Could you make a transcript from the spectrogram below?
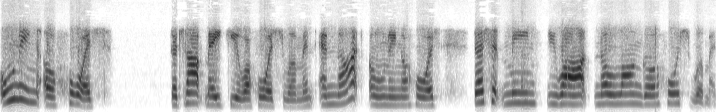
owning a horse does not make you a horsewoman, and not owning a horse doesn't mean you are no longer a horsewoman.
